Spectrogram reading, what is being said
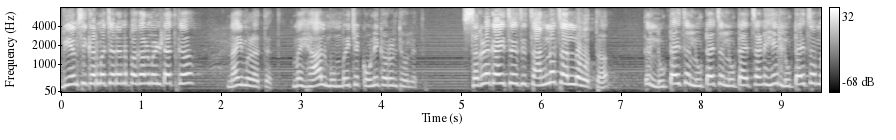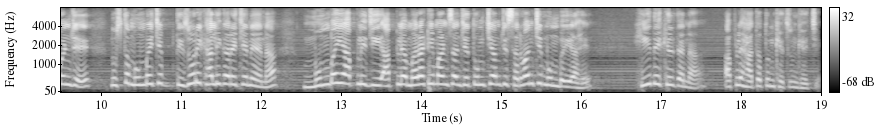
बी एम सी कर्मचाऱ्यांना पगार मिळतात का? नाही मिळत आहेत. मग ह्याल मुंबईचे कोणी करून ठेवलेत? सगळं काहीचं जे चांगलं चाललं होतं ते लुटायचं लुटायचं लुटायचं आणि हे लुटायचं म्हणजे नुसतं मुंबईची तिजोरी खाली करायची नाही ना. मुंबई आपली जी आपल्या मराठी माणसांची तुमची आमची सर्वांची मुंबई आहे ही देखील त्यांना आपल्या हातातून खेचून घ्यायची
